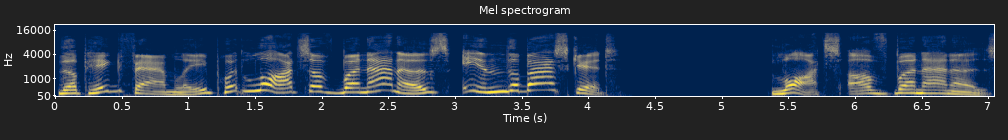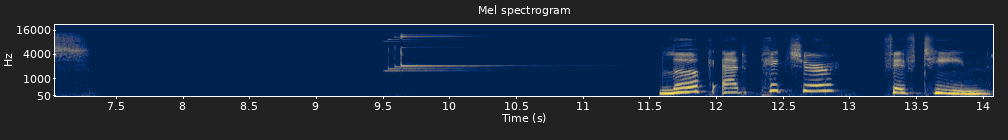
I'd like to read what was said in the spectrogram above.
The pig family put lots of bananas in the basket. Lots of bananas. Look at picture 15.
